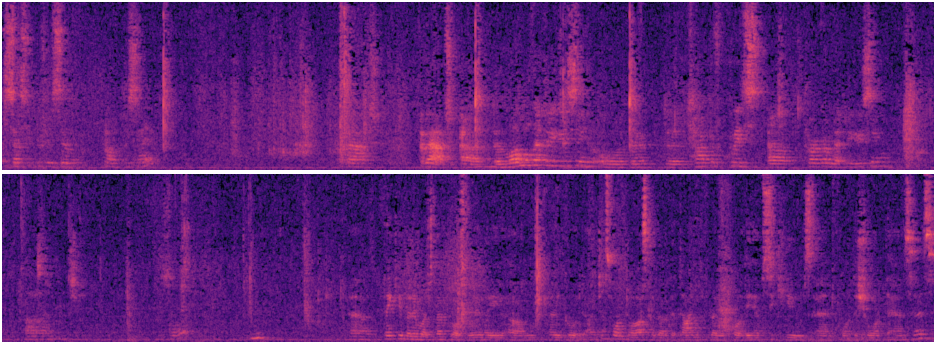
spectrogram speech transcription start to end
Associate Professor um, Hussain? About, about uh, the model that they're using or the, the type of quiz uh, program that they're using? Um, so, Uh, Thank you very much. That was really um, very good. I just want to ask about the time frame for the MCQs and for the short answers.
